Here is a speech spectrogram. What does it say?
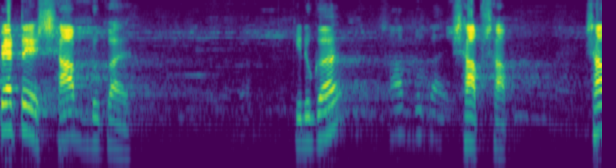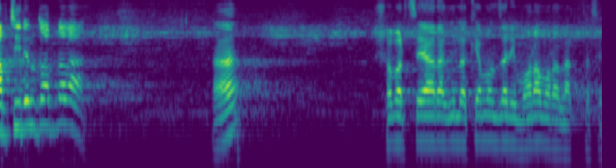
পেটে সাপ ঢুকায়। কি ঢুকায়? সাপ ঢুকায়। সাপ সাপ। সাপ চিনেন তো আপনারা? হ্যাঁ? সবার চেহারাগুলো কেমন জানি মরা মরা লাগতেছে।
